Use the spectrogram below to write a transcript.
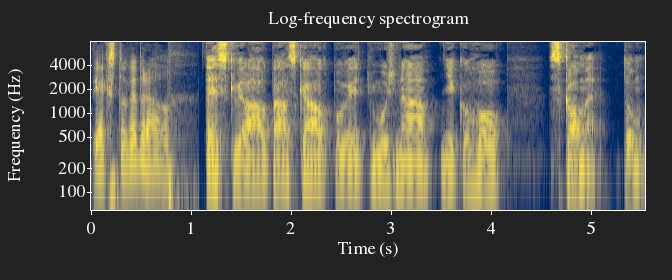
jak jsi to vybral? To je skvělá otázka a odpověď možná někoho zklame. To,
